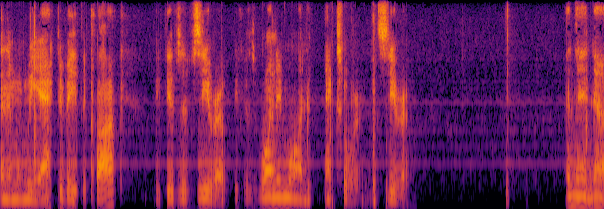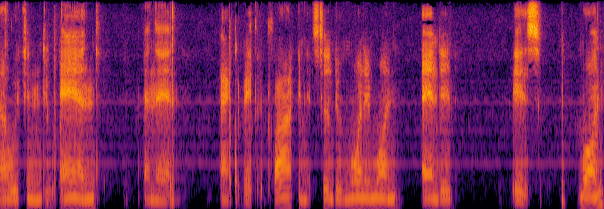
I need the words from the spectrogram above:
and then when we activate the clock, it gives us 0 because 1 and 1 XOR is 0. And then uh, we can do AND and then activate the clock and it's still doing 1 and 1 ANDed is 1.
